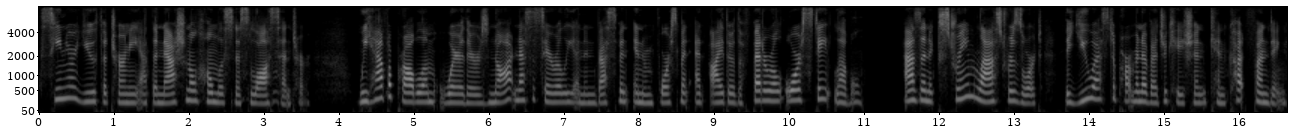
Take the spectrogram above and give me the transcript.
senior youth attorney at the National Homelessness Law Center. We have a problem where there's not necessarily an investment in enforcement at either the federal or state level. As an extreme last resort, the U.S. Department of Education can cut funding,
